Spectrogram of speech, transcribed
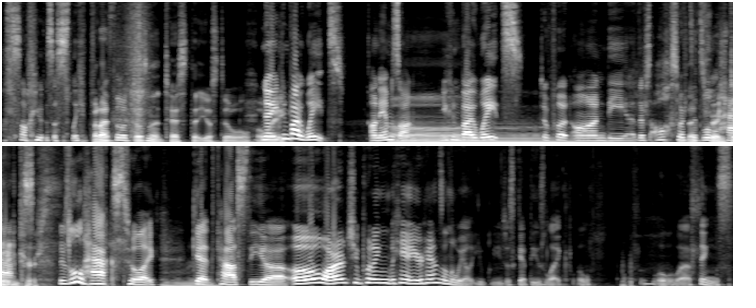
and saw he was asleep. But I thought, doesn't it test that you're still awake? No, you can buy weights on Amazon. you can buy weights to put on the. Uh, there's all sorts of little very hacks. dangerous. There's little hacks to like get past the. Uh, oh, why aren't you putting ha- your hands on the wheel? You you just get these like little little uh, things.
